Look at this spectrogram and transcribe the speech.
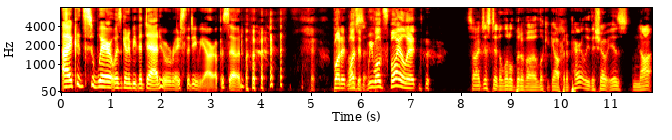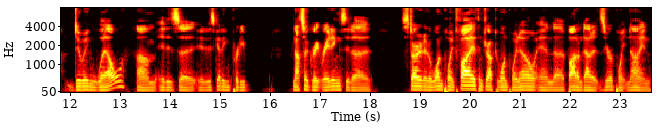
I could swear it was going to be the dad who erased the DVR episode. but it wasn't. so- we won't spoil it. So I just did a little bit of a looking up, and apparently the show is not doing well. Um, it is uh, it is getting pretty not so great ratings. It uh started at a 1.5, then dropped to 1.0, and uh, bottomed out at 0.9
